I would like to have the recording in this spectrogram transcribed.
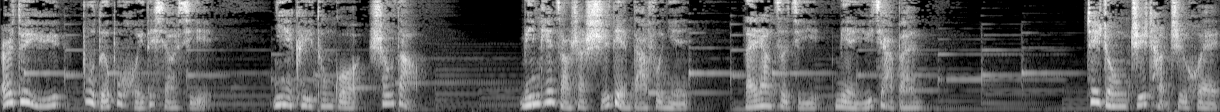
而对于不得不回的消息，你也可以通过收到，明天早上十点答复您，来让自己免于加班。这种职场智慧。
